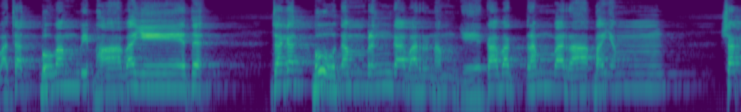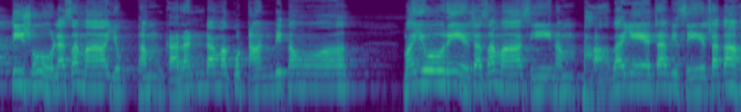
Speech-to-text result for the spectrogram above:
वचद्भुवं विभावयेत् जगद्भूतं भृङ्गवर्णम् एकवक्त्रं वराभयम् शक्तिशूलसमायुक्तं करण्डमकुटान्वितो मयूरेशसमासीनं भावये च विशेषतः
